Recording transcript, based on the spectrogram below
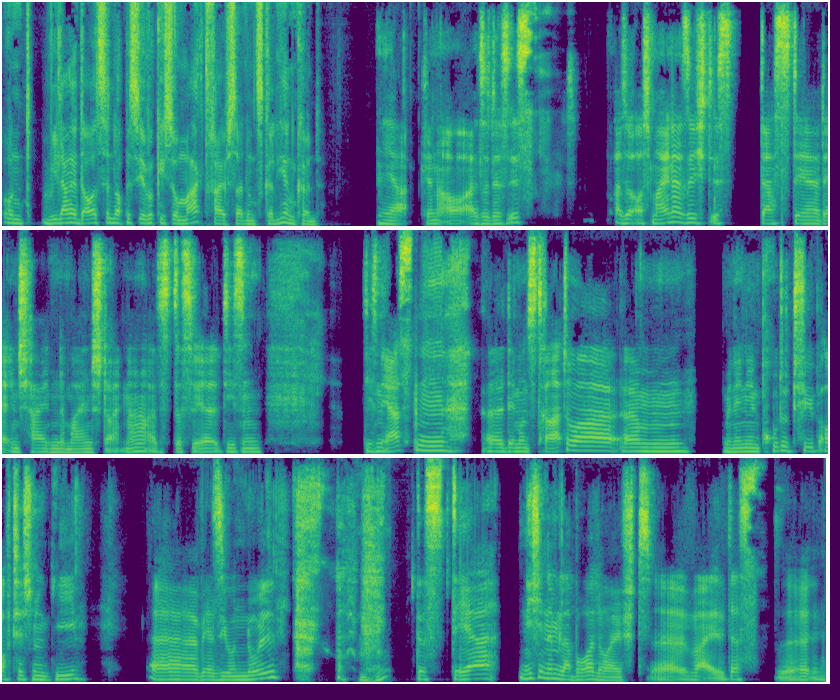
Und wie lange dauert es denn noch, bis ihr wirklich so marktreif seid und skalieren könnt? Ja, genau. Also das ist, also aus meiner Sicht ist das der, der entscheidende Meilenstein. Ne? Also dass wir diesen diesen ersten äh, Demonstrator, ähm, wir nennen ihn Prototyp auf Technologie äh, Version 0, mhm. dass der nicht in einem Labor läuft, äh, weil das äh,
